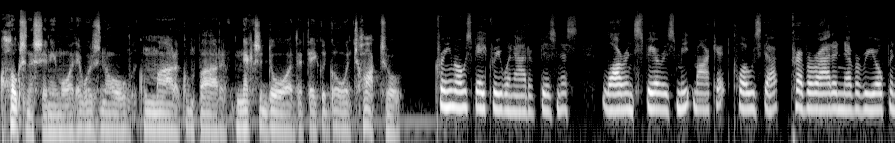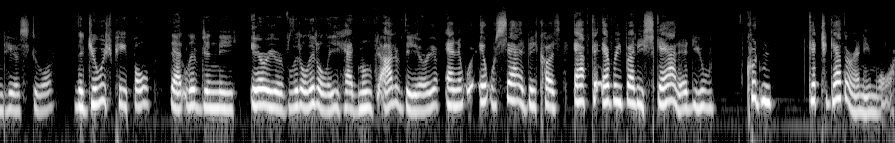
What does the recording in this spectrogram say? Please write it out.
closeness anymore. There was no kumara, kumpara next door that they could go and talk to. Cremo's Bakery went out of business. Lawrence Spear's Meat Market closed up. Prevarata never reopened his store. The Jewish people that lived in the area of Little Italy had moved out of the area, and it, it was sad because after everybody scattered, you couldn't get together anymore.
